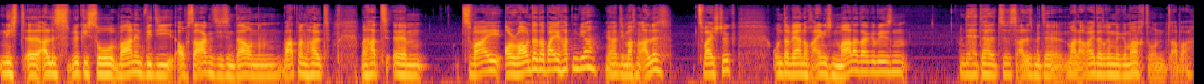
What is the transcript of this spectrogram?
nicht äh, alles wirklich so wahrnimmt, wie die auch sagen, sie sind da. Und dann wartet man halt, man hat ähm, zwei Allrounder dabei hatten wir, ja, die machen alles, zwei Stück. Und da wäre noch eigentlich ein Maler da gewesen, der hätte halt das alles mit der Malerei da drin gemacht. Und aber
